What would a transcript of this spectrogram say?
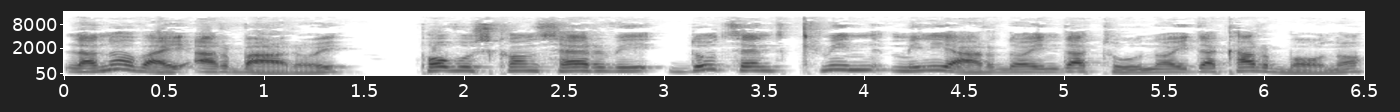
La novai arbaroi povus conservi ducent quin miliardoin datunoi da carbono,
